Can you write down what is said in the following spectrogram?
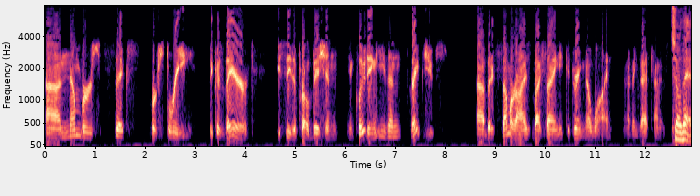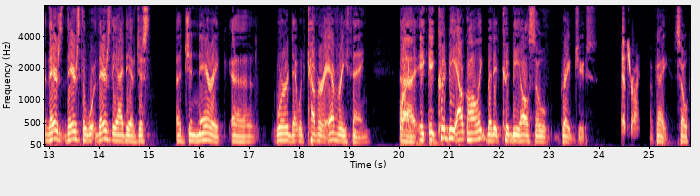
uh, Numbers 6 verse 3, because there you see the prohibition including even grape juice. Uh, but it's summarized by saying he could drink no wine. And I think that kind of so that there's there's the there's the idea of just a generic uh, word that would cover everything. Uh, right. Uh, it, it could be alcoholic, but it could be also grape juice. That's right. Okay, so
